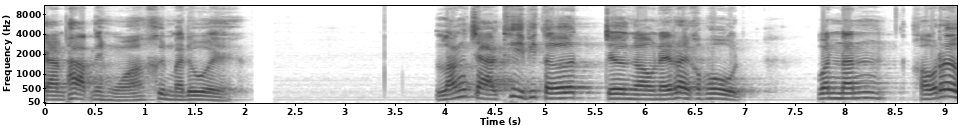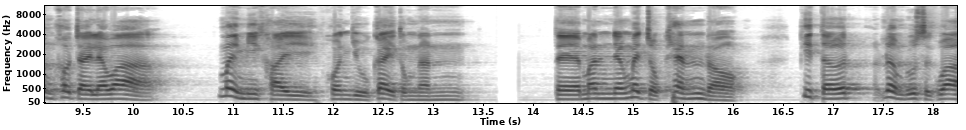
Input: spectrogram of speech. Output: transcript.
การภาพในหัวขึ้นมาด้วย หลังจากที่พี่เติร์ดเจอเงาในไร่ข้าวโพด วันนั้นเขาเริ่มเข้าใจแล้วว่า ไม่มีใครควรอยู่ใกล้ตรงนั้น แต่มันยังไม่จบแค่นั้นหรอก พี่เติร์ดเริ่มรู้สึกว่า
